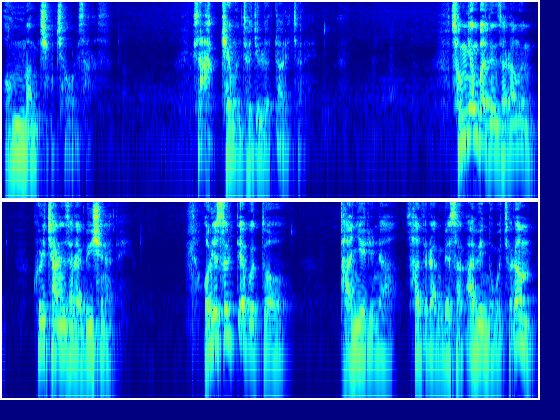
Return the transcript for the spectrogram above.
엉망진창으로 살았어. 그래서 악행을 저질렀다 그랬잖아요. 성령 받은 사람은 그렇지 않은 사람이 몇이나 돼요. 어렸을 때부터 다니엘이나 사드락, 메삭, 아벤누고처럼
